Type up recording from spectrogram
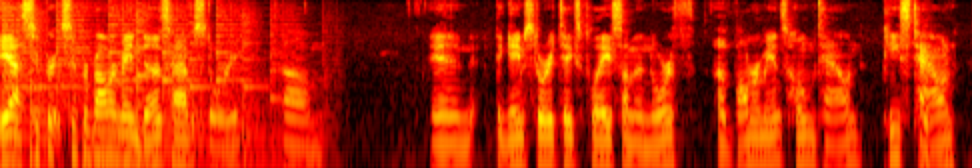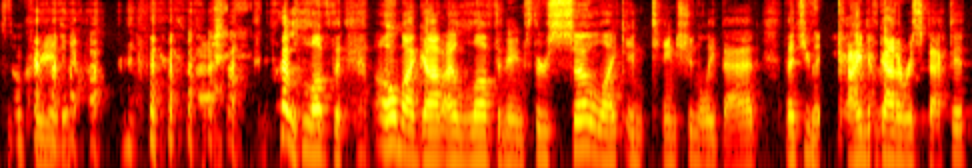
Yeah, Super Super Bomberman does have a story, um, and the game story takes place on the north of Bomberman's hometown, Peace Town. so creative. I love the. Oh my god, I love the names. They're so like intentionally bad that you've kind of got to respect it.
